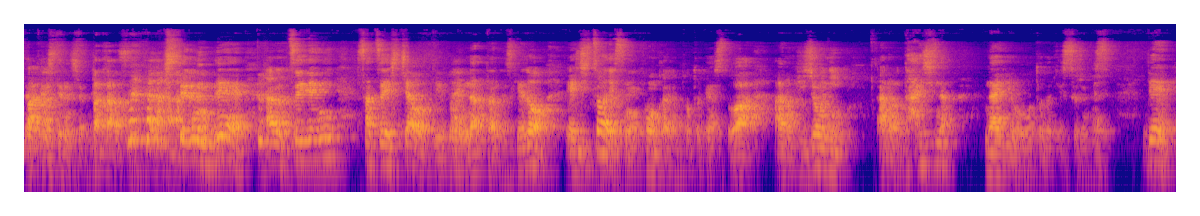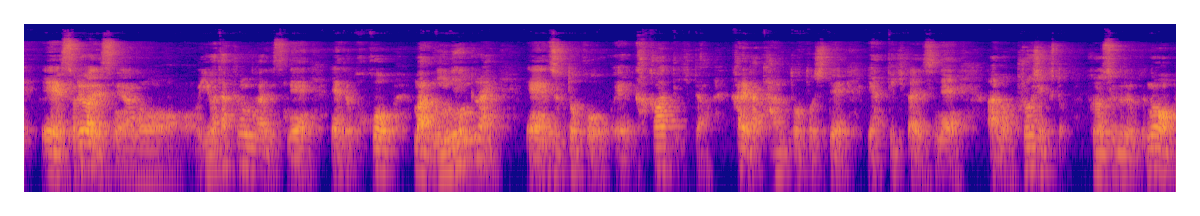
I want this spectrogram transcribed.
バカしてるんですよ。バカしてるんで、あの、ついでに撮影しちゃおうっていうことになったんですけど、え実はですね、今回のポッドキャストは、あの、非常に、あの、大事な内容をお届けするんです。で、えー、それはですね、あの、岩田くんがですね、えー、とここ、まあ2年ぐらい、えー、ずっとこう、えー、関わってきた、彼が担当としてやってきたですね、あの、プロジェクト、クロスグループの、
